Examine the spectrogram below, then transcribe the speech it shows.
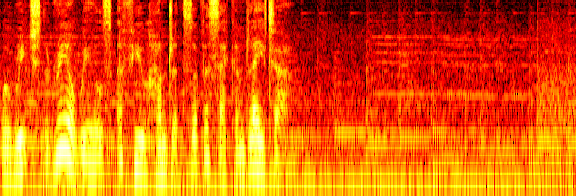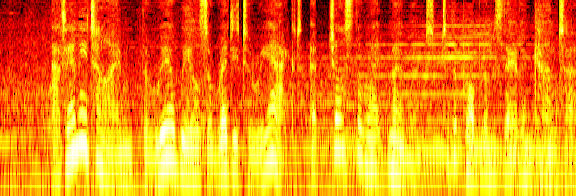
will reach the rear wheels a few hundredths of a second later. At any time, the rear wheels are ready to react at just the right moment to the problems they'll encounter.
